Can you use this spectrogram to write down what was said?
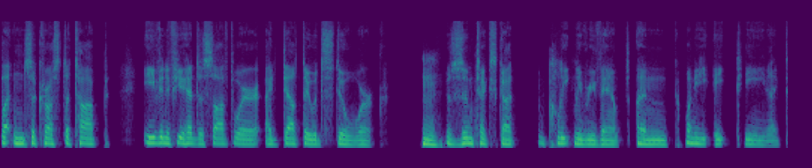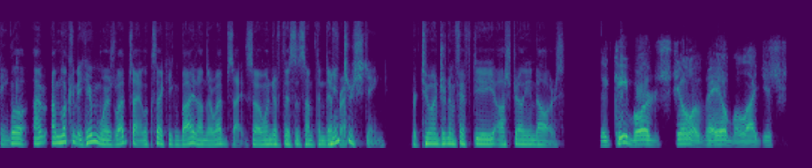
buttons across the top, even if you had the software, I doubt they would still work. Hmm. ZoomText got completely revamped in 2018, I think. Well, I'm I'm looking at HumanWare's website. It looks like you can buy it on their website. So I wonder if this is something different Interesting. for 250 Australian dollars. The keyboard's still available. I just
